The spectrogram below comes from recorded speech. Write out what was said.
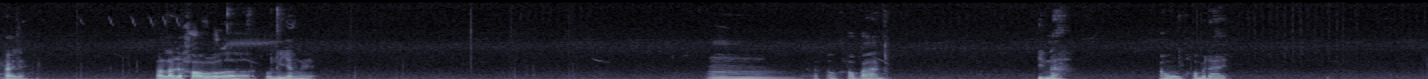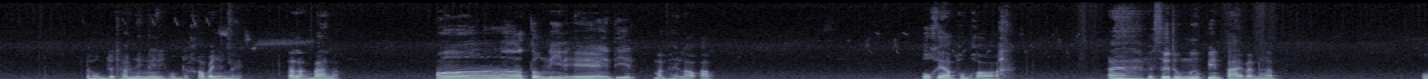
ใช่เลย แล้วเราจะเข้าเอ่อตรงนี้ยังไง อืมเราต้องเข้าบ้านดีนนะ เอาเข้าไม่ได้ แล้วผมจะทำยังไงนี่ผมจะเข้าไปยังไงด้านหลังบ้านเหรอ อ๋อ ตรงนี้เองที่มันให้เราอัพ โอเคครับผมขอ อไปซื้อถุงมือปีนป่ายแป๊บนะครับ โอ้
